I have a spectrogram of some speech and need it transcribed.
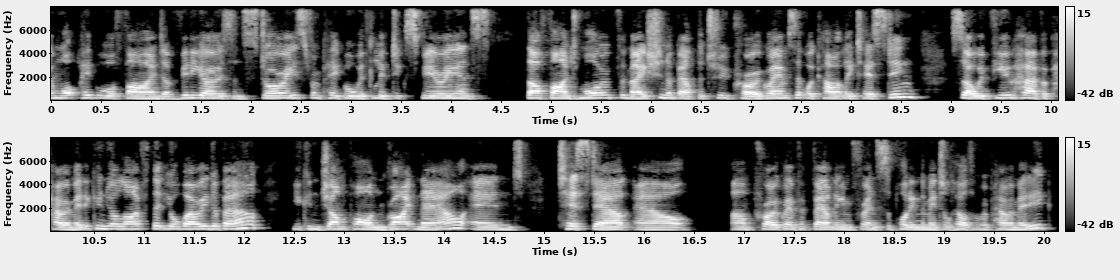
And what people will find are videos and stories from people with lived experience. They'll find more information about the two programs that we're currently testing. So if you have a paramedic in your life that you're worried about, you can jump on right now and test out our um, program for family and friends supporting the mental health of a paramedic. If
